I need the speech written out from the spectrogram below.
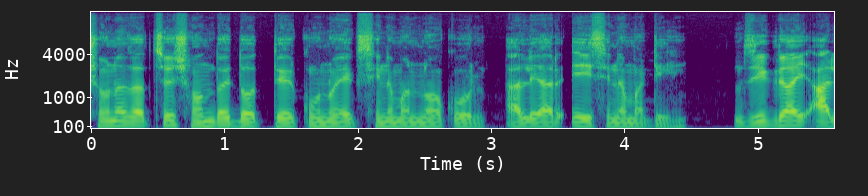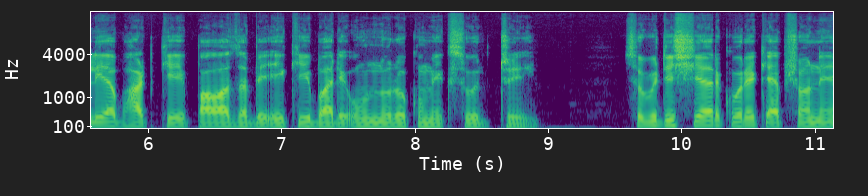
শোনা যাচ্ছে সঞ্জয় দত্তের কোনো এক সিনেমার নকল, আলিয়ার এই সিনেমাটি। জিগরায় আলিয়া ভাটকে পাওয়া যাবে একেবারে অন্যরকম এক চরিত্রে। ছবিটি শেয়ার করে ক্যাপশনে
